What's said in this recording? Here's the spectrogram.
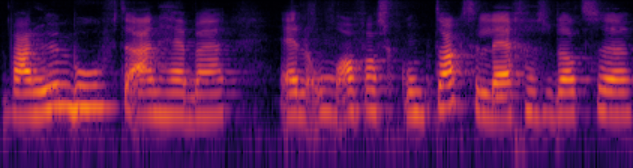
waar hun behoefte aan hebben. En om alvast contact te leggen, zodat ze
